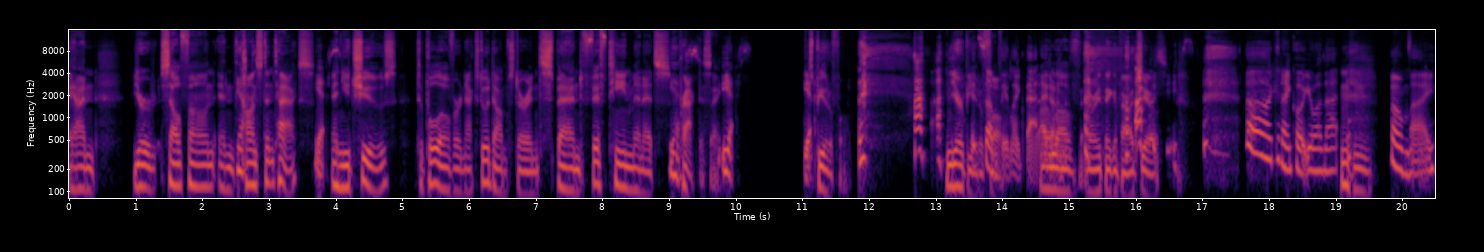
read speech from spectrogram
and your cell phone and yes. constant tax. Yes. And you choose to pull over next to a dumpster and spend 15 minutes yes. practicing. Yes. Yes. It's beautiful. You're beautiful. It's something like that. I, I love know. everything about you. oh, can I quote you on that? Mm-hmm. Oh my.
